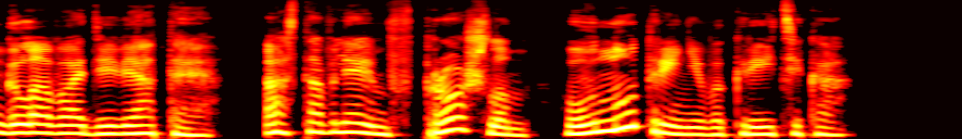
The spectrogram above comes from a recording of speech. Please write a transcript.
Глава девятая. Оставляем в прошлом внутреннего критика.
